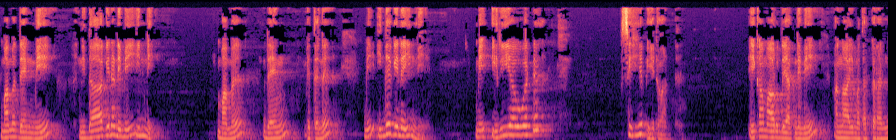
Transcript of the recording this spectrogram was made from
මම දැන් මේ නිදාගෙන නෙමෙයි ඉන්නේ. මම දැන් මෙතන මේ ඉඳගෙන ඉන්නේ. මේ ඉරියව්වට සිහිය පිහිටවන්න. ඒක අමාරු දෙයක් නෙමෙයි. මං ආයෙ මතක් කරන්න.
